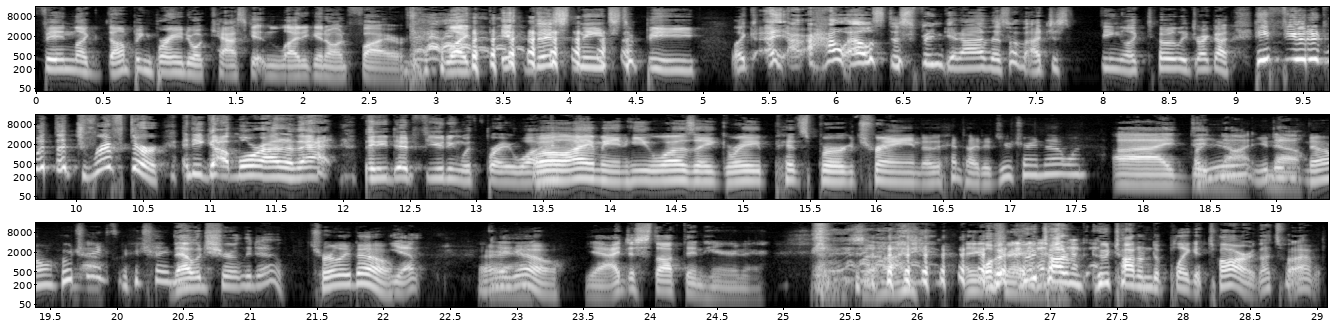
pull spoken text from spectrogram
Finn like dumping Bray into a casket and lighting it on fire. Like it, this needs to be like I, I- how else does Finn get out of this? I just being like totally dragged out. He feuded with the Drifter, and he got more out of that than he did feuding with Bray Wyatt. Well, I mean, he was a great Pittsburgh trained. Uh, Hentai, did you train that one? I did you, not. You no. didn't know who No. trained? Who trained? That would surely do. Shirley Doe. Yep. There you go. Yeah, I just stopped in here and there. So I, I Well, who, who taught him? Who taught him to play guitar? That's what I would.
